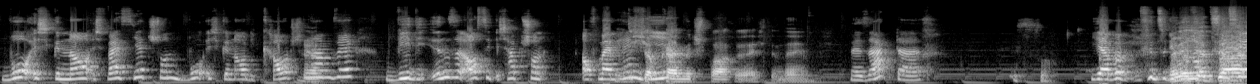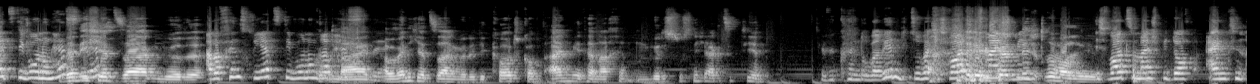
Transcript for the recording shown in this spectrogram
wo ich genau, ich weiß jetzt schon, wo ich genau die Couch Ja. haben will, wie die Insel aussieht. Ich habe schon auf meinem ich habe Handy. kein Mitspracherecht in der Hinsicht. Wer sagt das? Ist so. Ja, aber findest du die Wenn ich Wohnung, jetzt sag- jetzt die Wohnung hässlich? Wenn ich jetzt sagen würde, Aber findest du jetzt die Wohnung gerade nein, hässlich? aber wenn ich jetzt sagen würde, die Couch kommt einen Meter nach hinten, würdest du es nicht akzeptieren? Ja, wir können drüber reden. Zum Beispiel- Ich wollte Wir zum können Beispiel, nicht drüber reden. ich wollte zum Beispiel doch eigentlich einen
